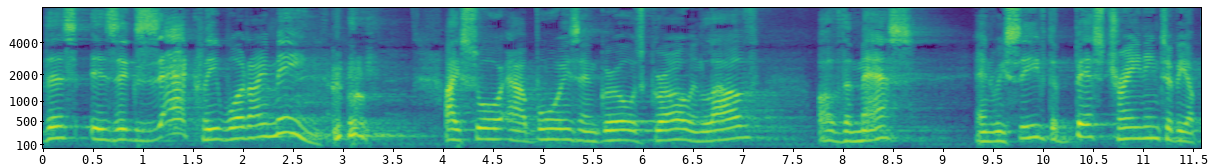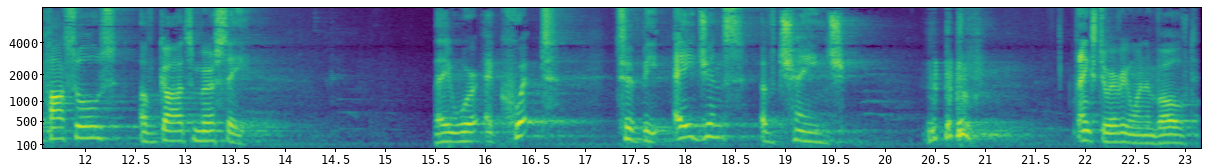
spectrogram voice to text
this is exactly what I mean. I saw our boys and girls grow in love of the Mass and received the best training to be apostles of God's mercy. They were equipped to be agents of change. Thanks to everyone involved.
